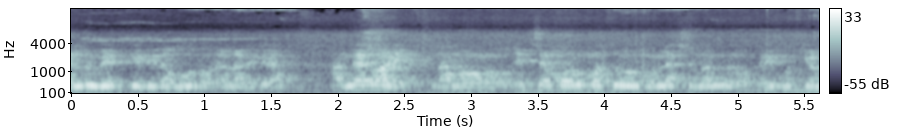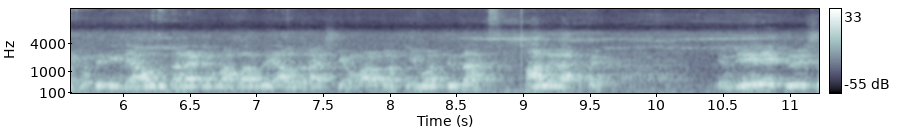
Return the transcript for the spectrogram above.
ಎಲ್ಲರೂ ವೇದಿಕೆಯಲ್ಲಿರೋ ಊರವರೆಲ್ಲ ಇದ್ದೀರಾ? ಅಂಗನವಾಡಿ, ನಾನು ಎಚ್ ಎಂ ಅವರು ಮತ್ತು ಮುಲ್ಲಕ್ಷ್ಮಣರು ಕೈ ಮುಗಿ ಕೇಳ್ಕೊತೀನಿ. ಯಾವುದು ಗಲಾಟೆ ಮಾಡಬಾರ್ದು, ಯಾವುದು ರಾಜಕೀಯ ಮಾಡಬಾರ್ದು. ಇವತ್ತಿಂದ ಹಾಲಿಗೆ ಹಾಕ್ಬೇಕು ನೀವು ಏನೇ ದ್ವೇಷ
